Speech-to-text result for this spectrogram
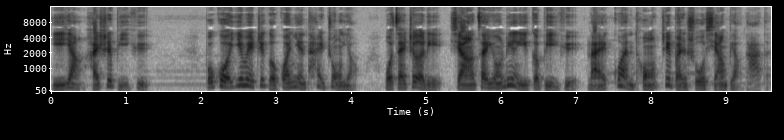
一样，还是比喻。不过，因为这个观念太重要，我在这里想再用另一个比喻来贯通这本书想表达的。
